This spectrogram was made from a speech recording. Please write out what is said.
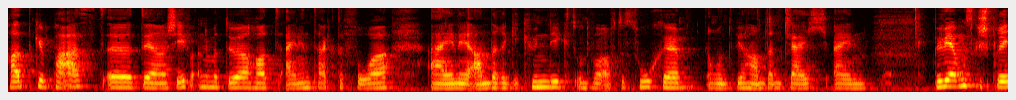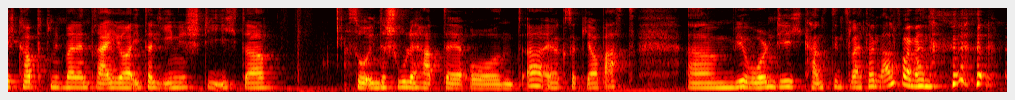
hat gepasst. Äh, der Chefanimateur hat einen Tag davor eine andere gekündigt und war auf der Suche. Und wir haben dann gleich ein Bewerbungsgespräch gehabt mit meinen drei Jahren Italienisch, die ich da so in der Schule hatte. Und ah, er hat gesagt, ja, passt. Ähm, wir wollen dich, kannst in zwei Tagen anfangen.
